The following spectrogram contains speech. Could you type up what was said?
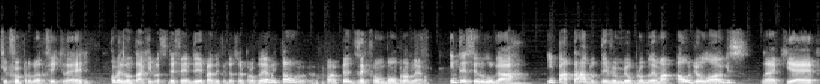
que foi o problema do Fake Nerd. Como ele não tá aqui para se defender, para defender o seu problema, então para dizer que foi um bom problema. Em terceiro lugar, empatado, teve o meu problema Audiologs, né, que é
